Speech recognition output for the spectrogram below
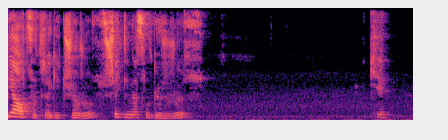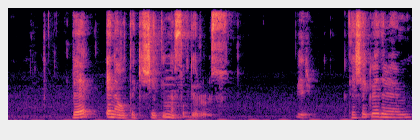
Bir alt satıra geçiyoruz. Şekli nasıl görürüz? iki, Ve en alttaki şekli nasıl görürüz? Bir. Teşekkür ederim.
